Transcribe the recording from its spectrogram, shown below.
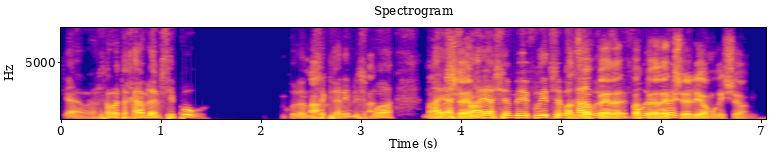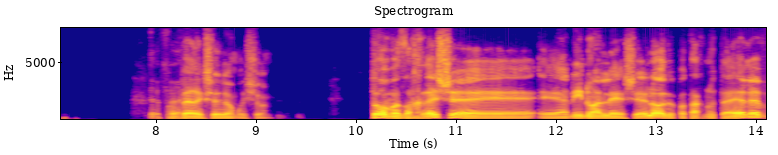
כן, אבל עכשיו אתה חייב להם סיפור. כולם סקרנים לשמוע מה היה השם בעברית שבחרנו. אז בפרק של יום ראשון. יפה. בפרק של יום ראשון. טוב, אז אחרי שענינו על שאלות ופתחנו את הערב,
